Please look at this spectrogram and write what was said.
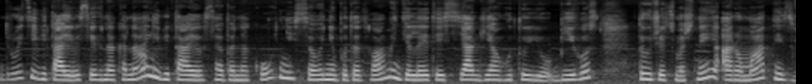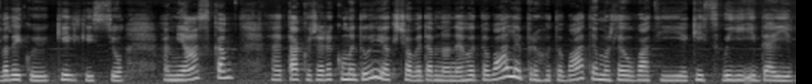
Друзі, вітаю усіх на каналі, вітаю у себе на кухні. Сьогодні буду з вами ділитись, як я готую бігос. Дуже смачний, ароматний, з великою кількістю м'яска. Е, Також рекомендую, якщо ви давно не готували, приготувати. Можливо, у вас є якісь свої ідеї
